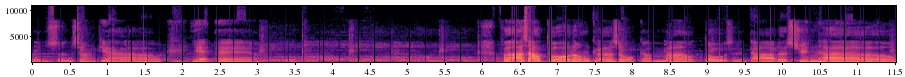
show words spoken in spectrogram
人身上跳。耶、发烧、头痛、咳嗽、感冒，都是他的讯号。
